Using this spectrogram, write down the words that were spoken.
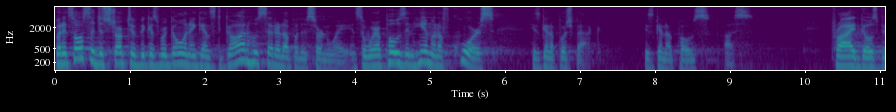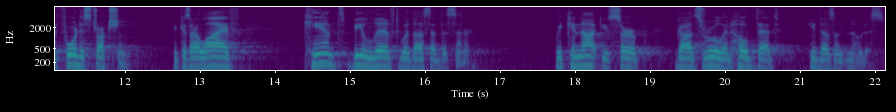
But it's also destructive because we're going against God who set it up in a certain way. And so, we're opposing Him. And of course, He's going to push back, He's going to oppose us. Pride goes before destruction because our life can't be lived with us at the center. We cannot usurp God's rule and hope that He doesn't notice.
